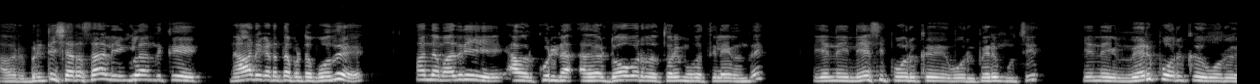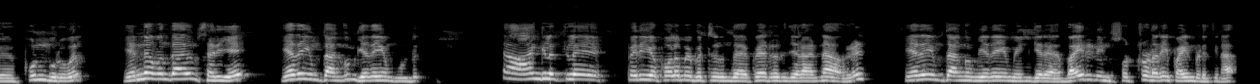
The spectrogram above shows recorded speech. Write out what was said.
அவர் பிரிட்டிஷ் அரசால் இங்கிலாந்துக்கு நாடு கடத்தப்பட்ட போது அந்த மாதிரி அவர் கூறினார். அதாவது டோவர் துறைமுகத்திலே வந்து என்னை நேசிப்போருக்கு ஒரு பெருமூச்சு என்னை வெறுப்போருக்கு ஒரு புன்முறுவல் என்ன வந்தாலும் சரியே எதையும் தாங்கும் எதையும் உண்டு. ஆங்கிலத்திலே பெரிய புலமை பெற்றிருந்த பேரறிஞர் அண்ணா அவர்கள் எதையும் தாங்கும் எதையும் என்கிற பைரனின் சொற்றொடரை பயன்படுத்தினார்.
